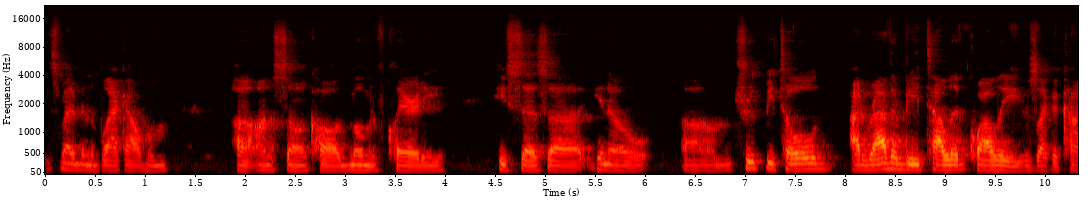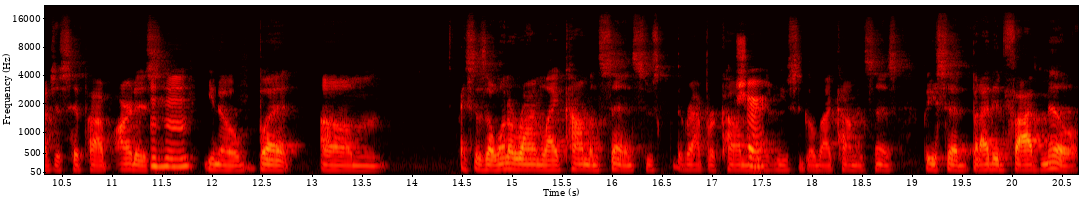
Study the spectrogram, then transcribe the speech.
This might have been the Black album uh, on a song called "Moment of Clarity." He says, uh, you know, um, truth be told, I'd rather be Talib Kweli, who's like a conscious hip hop artist, Mm-hmm. you know, but um, he says, I want to rhyme like Common Sense, who's the rapper Common. Sure. He used to go by Common Sense. But he said, but I did five mil.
